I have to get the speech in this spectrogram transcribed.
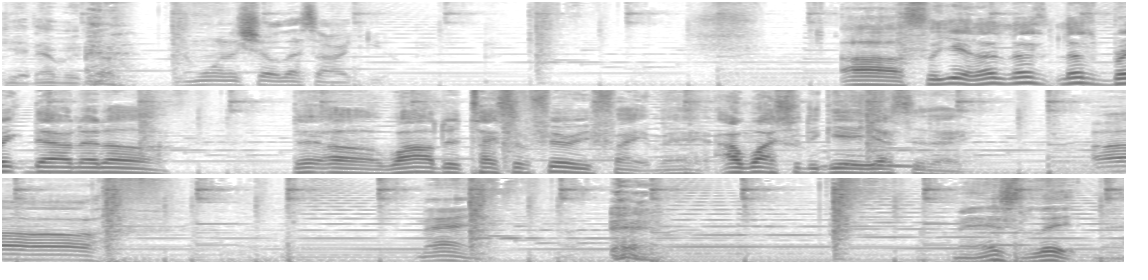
Yeah, there we go. The morning show. Let's argue. Uh, so yeah, let's let's let's break down that uh that uh Wilder Tyson Fury fight, man. I watched it again yesterday. Uh, man, Man, it's lit, man.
